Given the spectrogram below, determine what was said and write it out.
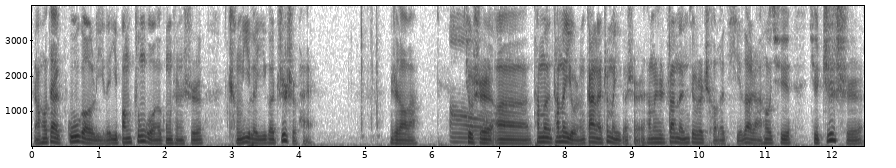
然后在 Google 里的一帮中国的工程师成立了一个支持派，你知道吧？哦，就是呃，他们他们有人干了这么一个事儿，他们是专门就是扯了旗子，然后去去支持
